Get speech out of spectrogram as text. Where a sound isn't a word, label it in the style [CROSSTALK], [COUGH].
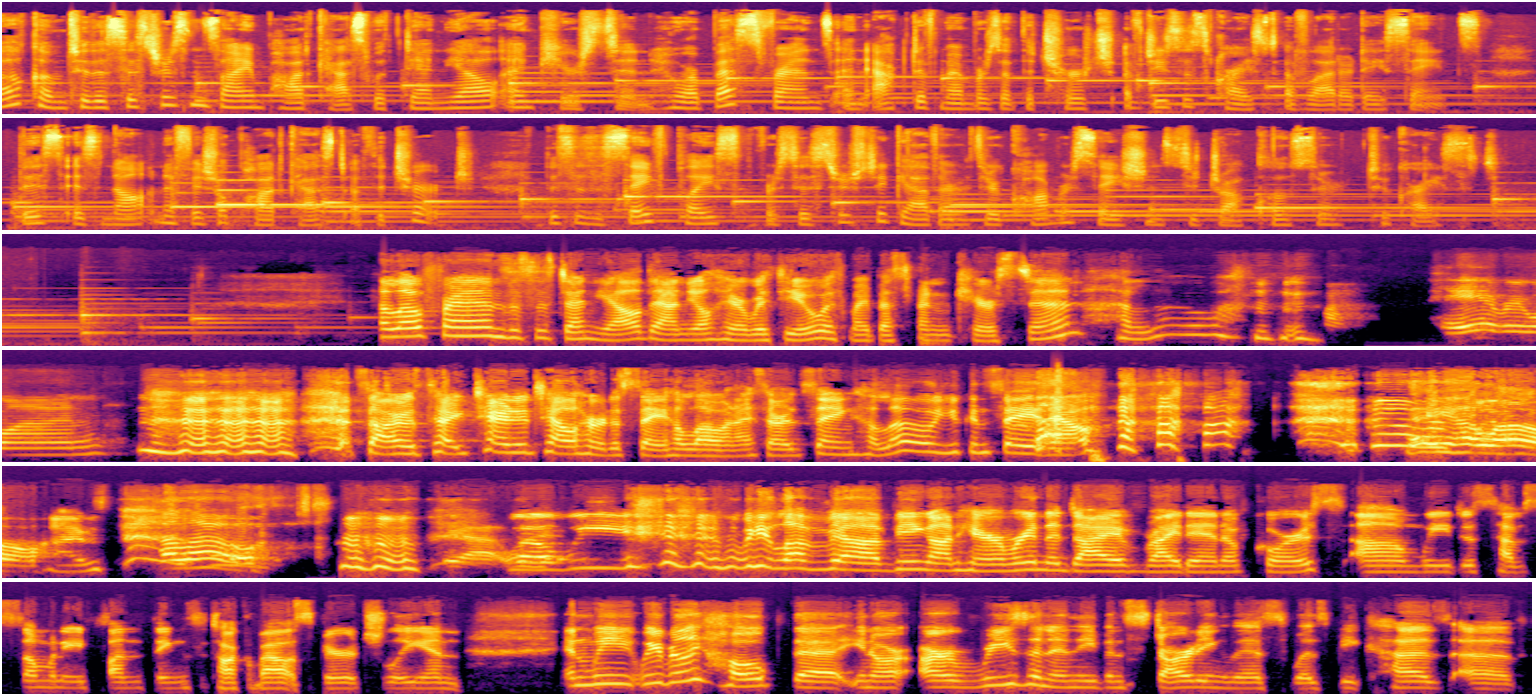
Welcome to the Sisters in Zion podcast with Danielle and Kirsten, who are best friends and active members of the Church of Jesus Christ of Latter day Saints. This is not an official podcast of the church. This is a safe place for sisters to gather through conversations to draw closer to Christ. Hello, friends. This is Danielle. Danielle here with you with my best friend Kirsten. Hello. [LAUGHS] Hey everyone. [LAUGHS] so I was like, trying to tell her to say hello, and I started saying hello. You can say it now. [LAUGHS] [LAUGHS] Say hello. Hello. [LAUGHS] yeah. Well, we [LAUGHS] we love uh, being on here. And we're going to dive right in. Of course, um, we just have so many fun things to talk about spiritually, and and we we really hope that you know our, our reason in even starting this was because of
